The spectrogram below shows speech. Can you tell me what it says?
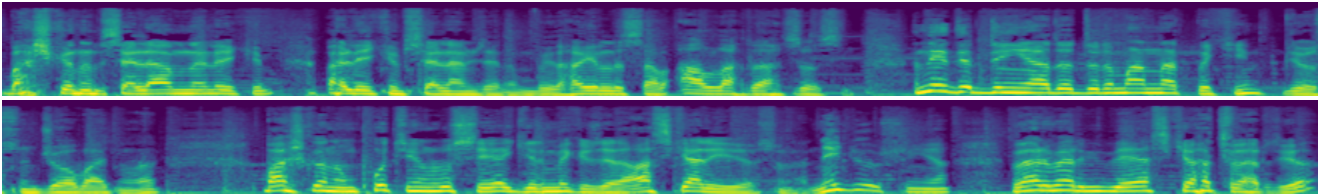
Başkanım selamun aleyküm. Aleyküm selam canım. Buyur hayırlı sabah. Allah razı olsun. Nedir dünyada durum anlat bakayım diyorsun Joe Biden'a. Başkanım Putin Rusya'ya girmek üzere asker yiyorsun. Ne diyorsun ya? Ver ver bir beyaz kağıt ver diyor.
